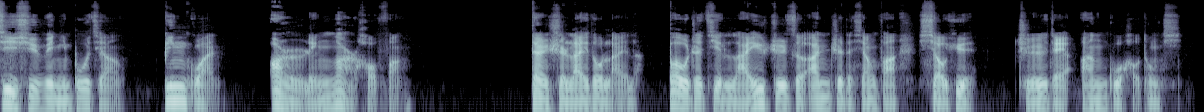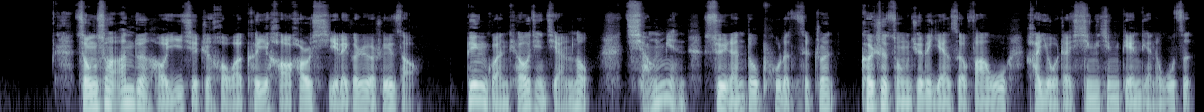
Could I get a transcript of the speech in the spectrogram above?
继续为您播讲宾馆二零二号房。但是来都来了，抱着既来之则安之的想法，小月只得安顾好东西。总算安顿好一切之后啊，可以好好洗了个热水澡。宾馆条件简陋，墙面虽然都铺了瓷砖，可是总觉得颜色发乌，还有着星星点点的污渍。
